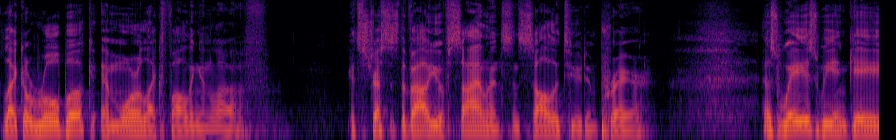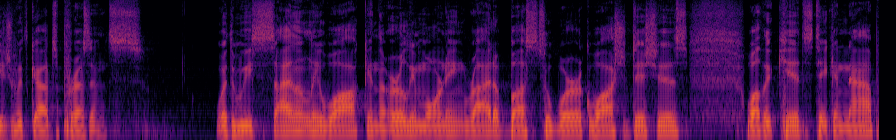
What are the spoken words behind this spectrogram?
like a rule book and more like falling in love. It stresses the value of silence and solitude and prayer as ways we engage with God's presence. Whether we silently walk in the early morning, ride a bus to work, wash dishes while the kids take a nap,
